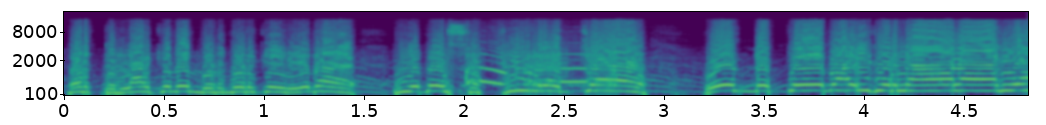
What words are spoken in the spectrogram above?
ਪਰ ਦੁੱਲਾ ਕਿਵੇਂ ਮੁੜ ਮੁੜ ਕੇ ਵੇਖਦਾ ਵੀ ਇਹ ਤੇ ਸੱਚੀ ਰੱਜ ਉਹ ਨਿੱਕੇ ਬਾਈ ਗੁਰਲਾਲ ਆ ਗਿਆ।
